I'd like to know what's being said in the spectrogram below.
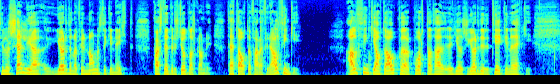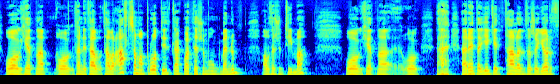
til að selja jörðina fyrir nánast ekki neitt. Hvað stendur í stjórnarskráni þetta átt að fara fyrir alþingi. Alþingi áttu að ákveða hvort að það, jörðir er tekin eða ekki. Og hérna og þannig það, það var allt saman brotið gagvar þessum ungmennum á þessum tíma. Og hérna og það, það reynda að ég get talað um þessa jörð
